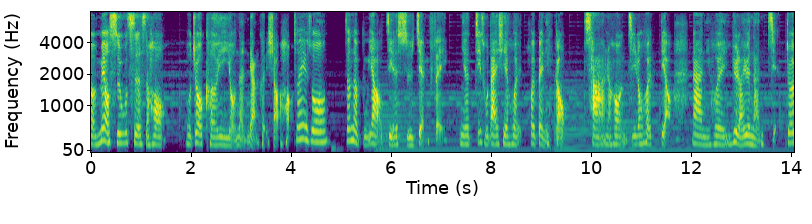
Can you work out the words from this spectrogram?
呃没有食物吃的时候，我就可以有能量可以消耗。所以说，真的不要节食减肥。你的基础代谢会会被你搞差，然后肌肉会掉，那你会越来越难减，就会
